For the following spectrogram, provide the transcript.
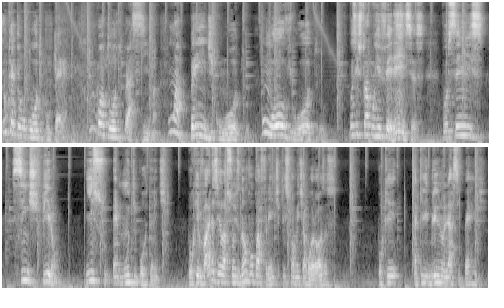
Um quer ter o outro por perto. Um bota o outro pra cima. Um aprende com o outro. Um ouve o outro. Vocês trocam referências. Vocês se inspiram. Isso é muito importante. Porque várias relações não vão para frente, principalmente amorosas, porque aquele brilho no olhar se perde.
